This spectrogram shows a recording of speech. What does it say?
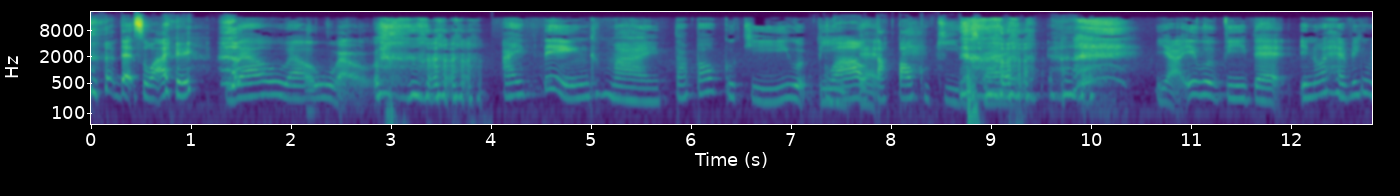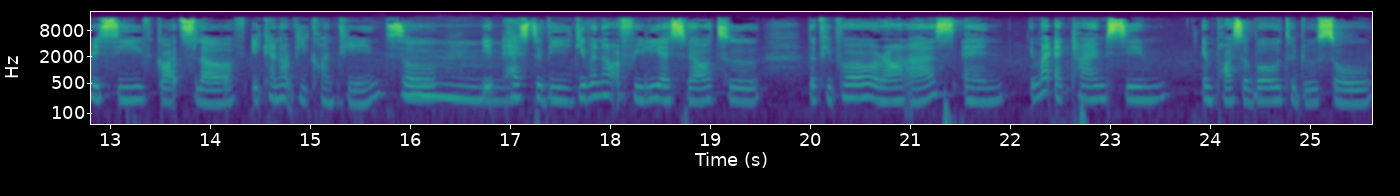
That's why. well, well, well. I think my tapao cookie would be Wow, that. tapao cookie. That's right. yeah, it would be that you know having received God's love, it cannot be contained. So it has to be given out freely as well to the people around us, and it might at times seem impossible to do so.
